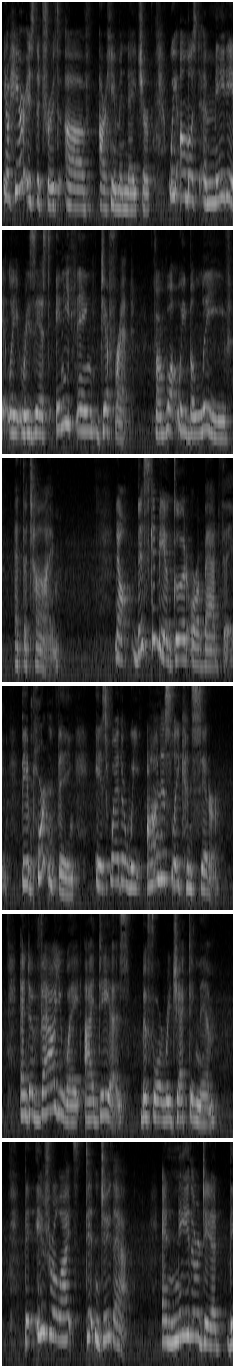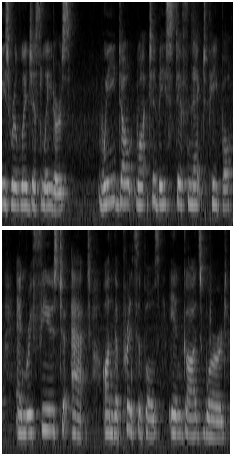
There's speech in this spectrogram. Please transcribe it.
You know, here is the truth of our human nature. We almost immediately resist anything different from what we believe at the time. Now, this can be a good or a bad thing. The important thing is whether we honestly consider and evaluate ideas before rejecting them. The Israelites didn't do that and neither did these religious leaders. We don't want to be stiff necked people and refuse to act on the principles in God's Word.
